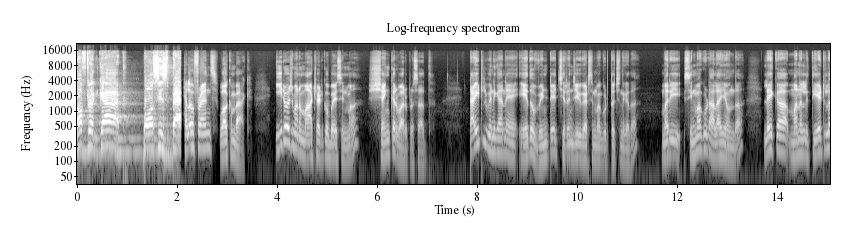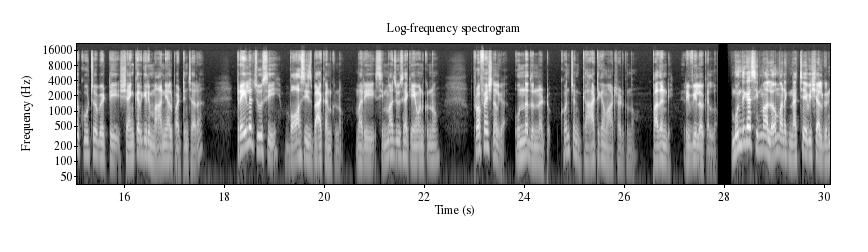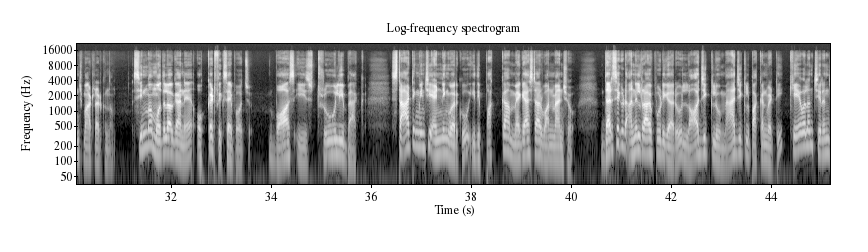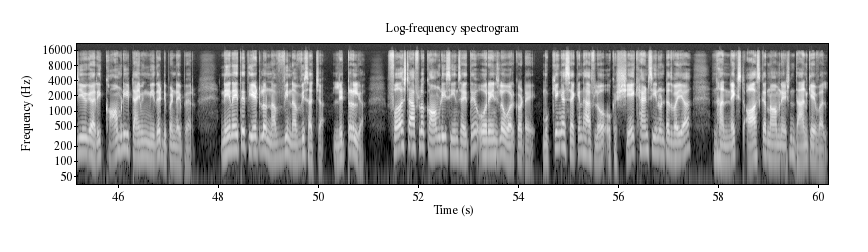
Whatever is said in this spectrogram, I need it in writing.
After gap boss is back hello friends welcome back ఈరోజు మనం మాట్లాడుకోబోయే సినిమా శంకర్ వరప్రసాద్. టైటిల్ వినగానే ఏదో వింటేజ్ చిరంజీవి గారి సినిమా గుర్తొచ్చింది కదా? మరి సినిమా కూడా అలాగే ఉందా? లేక మనల్ని థియేటర్లో కూర్చోబెట్టి శంకర్గిరి మాన్యాలు పట్టించారా? ట్రైలర్ చూసి బాస్ ఈజ్ బ్యాక్ అనుకున్నాం. మరి సినిమా చూశాక ఏమనుకున్నాం? ప్రొఫెషనల్గా ఉన్నది ఉన్నట్టు కొంచెం ఘాటుగా మాట్లాడుకుందాం. పదండి రివ్యూలోకి వెళ్దాం ముందుగా సినిమాలో మనకు నచ్చే విషయాల గురించి మాట్లాడుకుందాం. సినిమా మొదలవగానే ఒక్కటి ఫిక్స్ అయిపోవచ్చు. Boss is truly back. Starting నుంచి ఎండింగ్ వరకు ఇది పక్కా మెగాస్టార్ వన్ మ్యాన్ షో. దర్శకుడు అనిల్ రావిపూడి గారు లాజిక్లు మ్యాజిక్లు పక్కన పెట్టి కేవలం చిరంజీవి గారి కామెడీ టైమింగ్ మీదే డిపెండ్ అయిపోయారు. నేనైతే థియేటర్లో నవ్వి నవ్వి సచ్చా లిటరల్గా. ఫస్ట్ హాఫ్లో కామెడీ సీన్స్ అయితే ఓ రేంజ్లో వర్కౌట్ అయ్యాయి. ముఖ్యంగా సెకండ్ హాఫ్లో ఒక షేక్ హ్యాండ్ సీన్ ఉంటుంది భయ్యా. నా నెక్స్ట్ ఆస్కర్ నామినేషన్ దానికే ఇవ్వాలి.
